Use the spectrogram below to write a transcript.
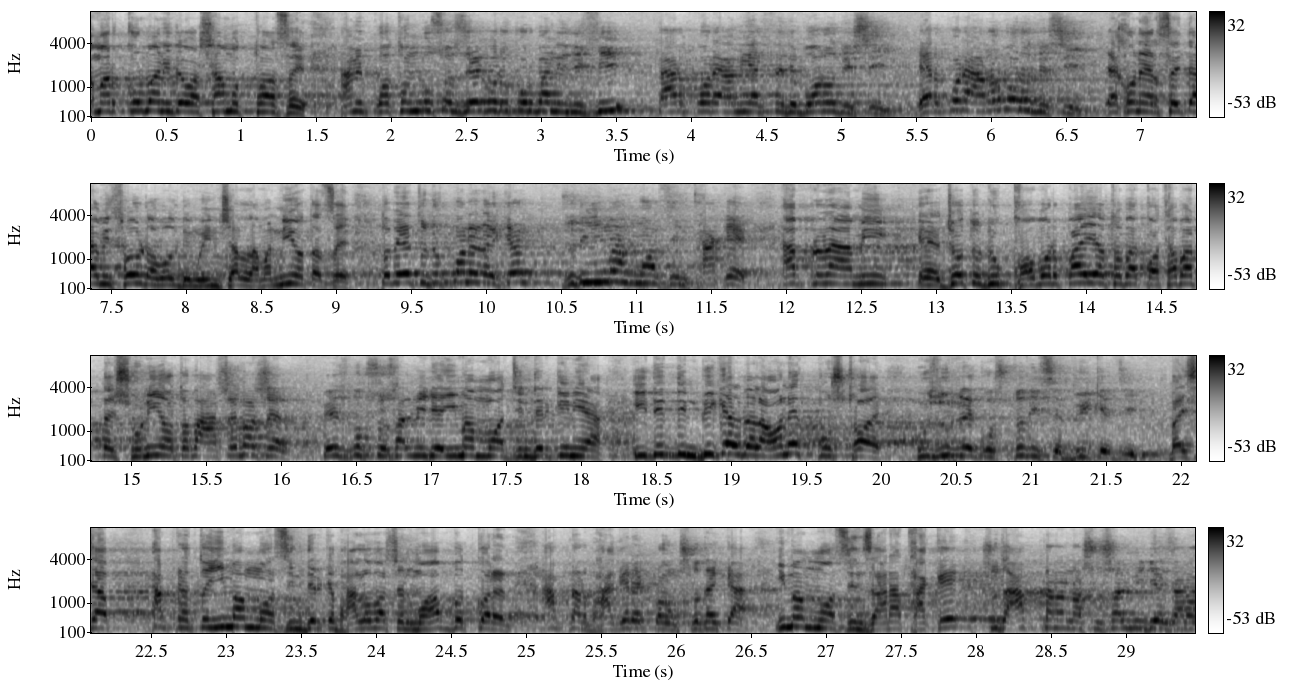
আমার কোরবানি দেওয়ার সামর্থ্য আছে। আমি প্রথম বছর যে গরু কোরবানি দিছি, তারপরে আমি এর সাথে বড় দিছি, এরপরে আরও বড় দিছি। এখন এর সাথে আমি সৌ ডবল দিব, ইনশাল্লাহ, আমার নিয়ত আছে। তবে এতটুকু মনে রাখেন, যদি ইমাম মহাসিন থাকে, আপনারা আমি যতটুকু খবর পাই অথবা কথাবার্তায় শুনি অথবা আশেপাশের ফেসবুক সোশ্যাল মিডিয়া ইমাম মহাজিনদেরকে নিয়ে, ঈদের দিন বিকেলবেলা অনেক পোস্ট হয় হুজুরে গোস্ত দিছে দুই কেজি। ভাই সাহেব, আপনার তো ইমাম মহাসিনদেরকে ভালোবাসেন, মহাব্বত করেন, আপনার ভাগের একটা অংশ থেকে ইমাম মহাসিন যারা থাকে শুধু আপনারা না সোশ্যাল মিডিয়া যারা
